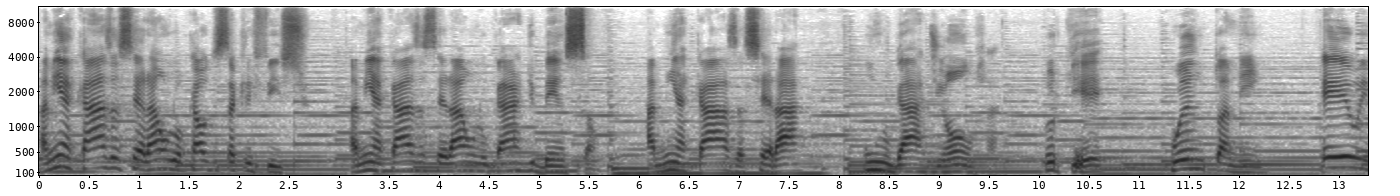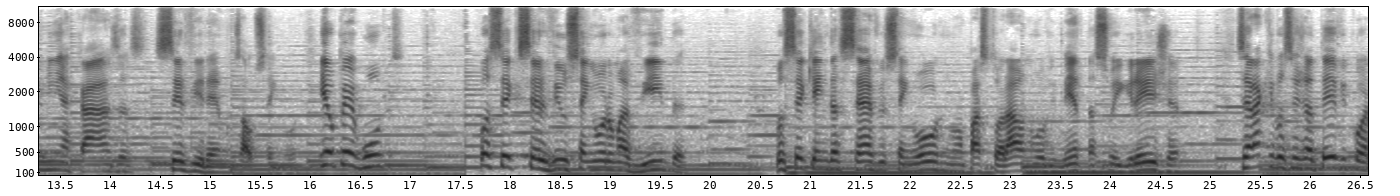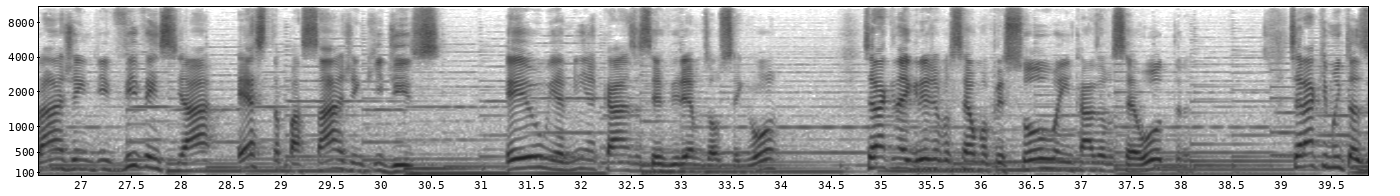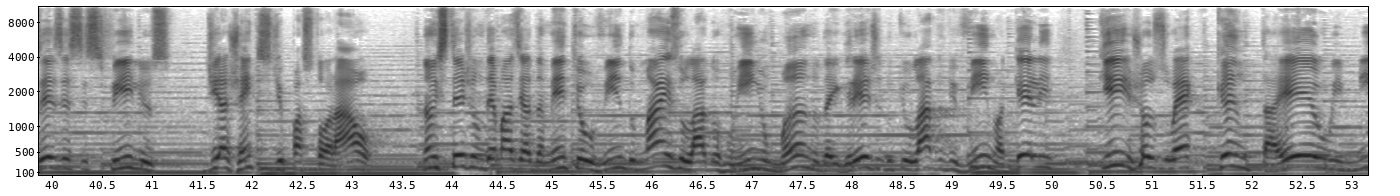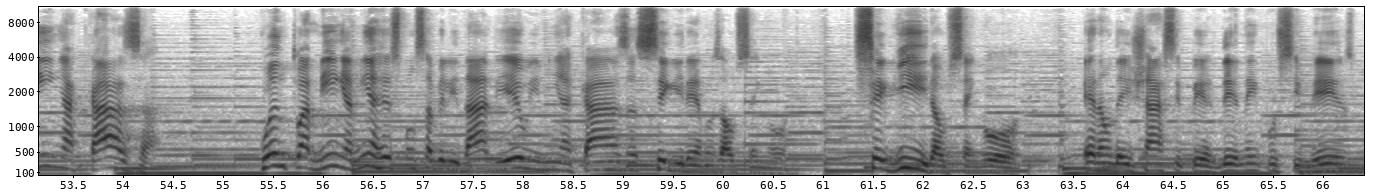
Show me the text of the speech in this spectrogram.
A minha casa será um local de sacrifício. A minha casa será um lugar de bênção. A minha casa será um lugar de honra. Porque, quanto a mim, eu e minha casa serviremos ao Senhor. E eu pergunto, você que serviu o Senhor uma vida, você que ainda serve o Senhor numa pastoral, no movimento, na sua igreja, será que você já teve coragem de vivenciar esta passagem que diz: Eu e a minha casa serviremos ao Senhor? Será que na igreja você é uma pessoa e em casa você é outra? Será que muitas vezes esses filhos de agentes de pastoral não estejam demasiadamente ouvindo mais o lado ruim, humano da igreja do que o lado divino, aquele que Josué canta, eu e minha casa. Quanto a mim, a minha responsabilidade, eu e minha casa seguiremos ao Senhor. Seguir ao Senhor é não deixar-se perder nem por si mesmo.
